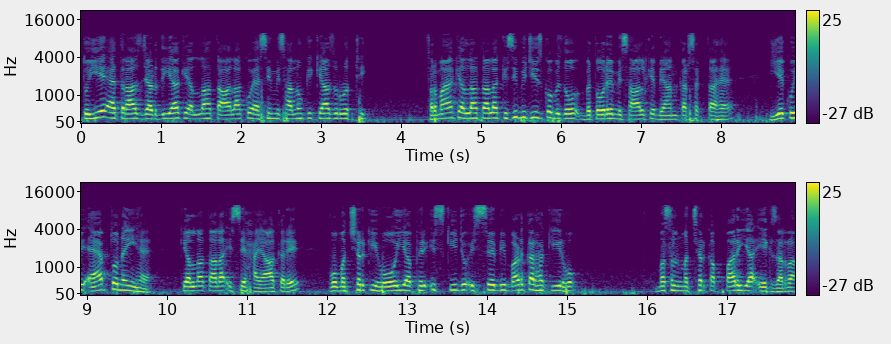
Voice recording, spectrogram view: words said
تو یہ اعتراض جڑ دیا کہ اللہ تعالیٰ کو ایسی مثالوں کی کیا ضرورت تھی۔ فرمایا کہ اللہ تعالیٰ کسی بھی چیز کو بطور مثال کے بیان کر سکتا ہے۔ یہ کوئی ایپ تو نہیں ہے کہ اللہ تعالیٰ اس سے حیا کرے، وہ مچھر کی ہو یا پھر اس کی جو اس سے بھی بڑھ کر حقیر ہو۔ مثلا مچھر کا پر یا ایک ذرہ۔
